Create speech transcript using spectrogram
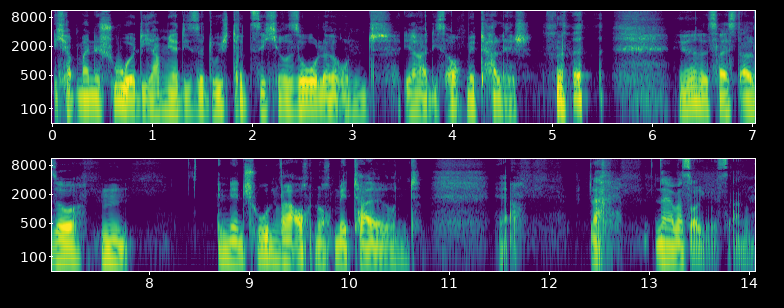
ich habe meine Schuhe, die haben ja diese durchtrittssichere Sohle und ja, die ist auch metallisch. ja, das heißt also, hm, in den Schuhen war auch noch Metall und ja, ach, naja, was soll ich jetzt sagen?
